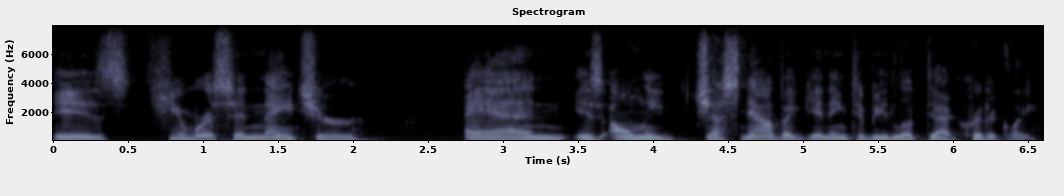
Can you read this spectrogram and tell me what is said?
is humorous in nature and is only just now beginning to be looked at critically.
